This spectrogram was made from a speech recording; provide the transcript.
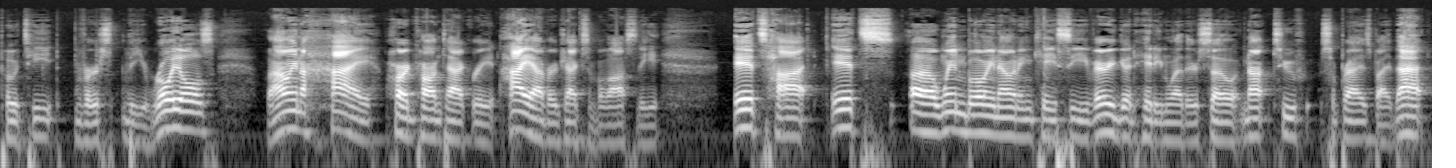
Poteet versus the Royals, allowing a high hard contact rate, high average exit velocity. It's hot. It's uh, wind blowing out in KC. Very good hitting weather, so not too surprised by that.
